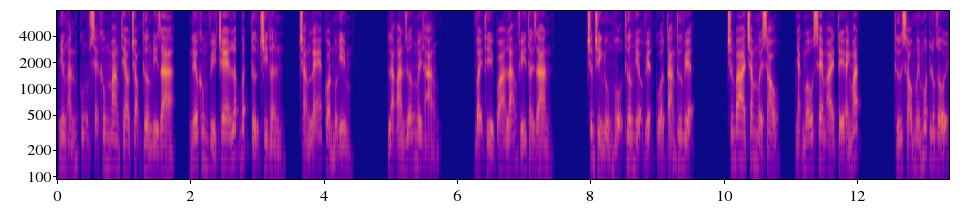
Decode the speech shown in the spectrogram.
nhưng hắn cũng sẽ không mang theo trọng thương đi ra, nếu không vì che lấp bất tử chi thân, chẳng lẽ còn muốn im? Lặng an dưỡng mấy tháng? Vậy thì quá lãng phí thời gian. Chương trình ủng hộ thương hiệu việt của tàng thư viện. Chương ba trăm mười sáu, nhạc mẫu xem ái tế ánh mắt. Thứ sáu mươi mốt lúc rồi.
